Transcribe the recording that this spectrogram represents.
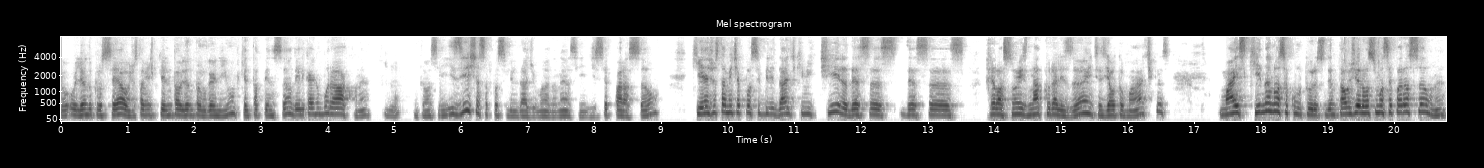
olhando para o céu, justamente porque ele não está olhando para lugar nenhum, porque ele está pensando, ele cai no buraco, né? É. Então, assim, existe essa possibilidade humana, né? Assim, de separação que é justamente a possibilidade que me tira dessas, dessas relações naturalizantes e automáticas, mas que na nossa cultura ocidental gerou-se uma separação, né?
